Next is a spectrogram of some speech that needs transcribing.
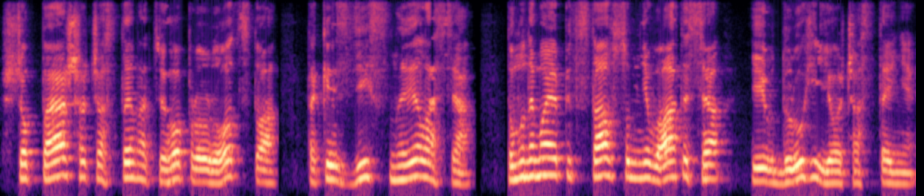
що перша частина цього пророцтва таки здійснилася, тому немає підстав сумніватися і в другій його частині.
